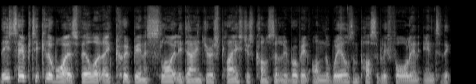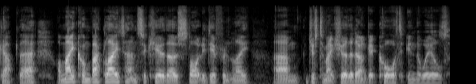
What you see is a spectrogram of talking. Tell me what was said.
These two particular wires feel like they could be in a slightly dangerous place, just constantly rubbing on the wheels and possibly falling into the gap there. I may come back later and secure those slightly differently, um, just to make sure they don't get caught in the wheels.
